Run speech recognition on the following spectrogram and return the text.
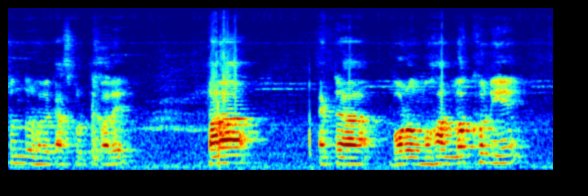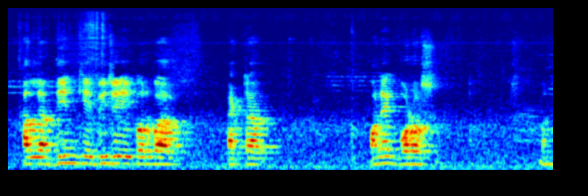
সুন্দরভাবে কাজ করতে পারে। তারা একটা বড় মহান লক্ষ্য নিয়ে আল্লাহর দিনকে বিজয়ী করবার একটা অনেক বড় মানে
